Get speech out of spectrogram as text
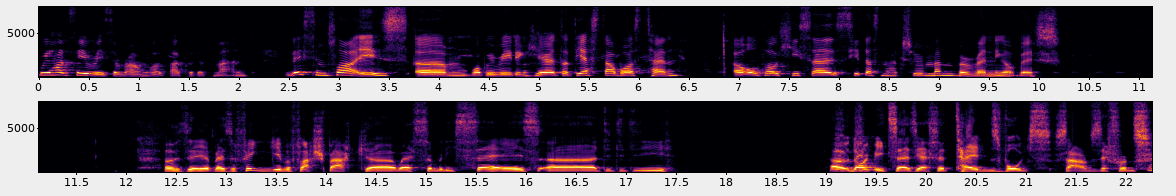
we had theories around what that could have meant. This implies um, what we're reading here that yes, that was 10, uh, although he says he doesn't actually remember any of it. Oh, there's, a, thing in the flashback uh, where somebody says, uh, did, did, did, Oh, Nightbeat says yes. That Ten's voice sounds different, so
